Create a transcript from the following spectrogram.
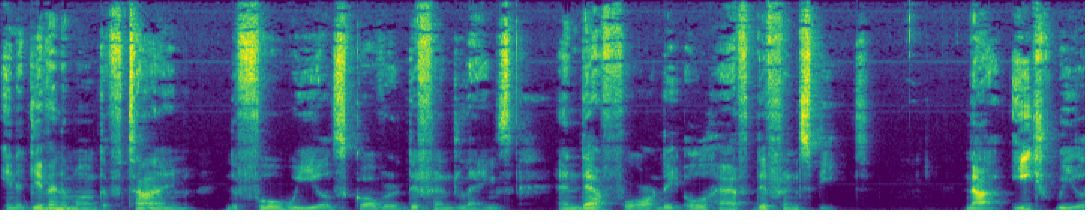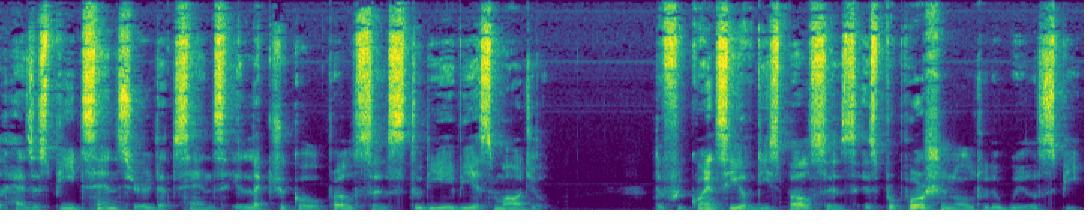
in a given amount of time, the four wheels cover different lengths and therefore they all have different speeds. Now, each wheel has a speed sensor that sends electrical pulses to the ABS module. The frequency of these pulses is proportional to the wheel's speed.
